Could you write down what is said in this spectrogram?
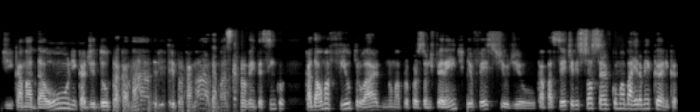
de camada única, de dupla camada, de tripla camada, máscara 95, cada uma filtra o ar numa proporção diferente. E o face shield, o capacete, ele só serve como uma barreira mecânica.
